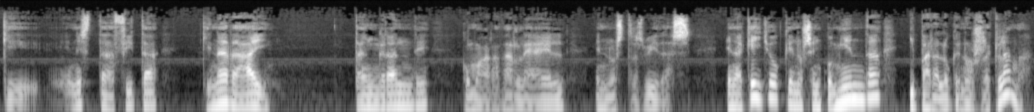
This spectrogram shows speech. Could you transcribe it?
que en esta cita que nada hay tan grande como agradarle a Él en nuestras vidas, en aquello que nos encomienda y para lo que nos reclama,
